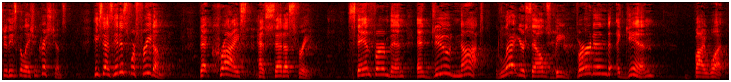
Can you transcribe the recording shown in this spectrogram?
to these Galatian Christians. He says, It is for freedom that Christ has set us free. Stand firm then, and do not let yourselves be burdened again by what?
